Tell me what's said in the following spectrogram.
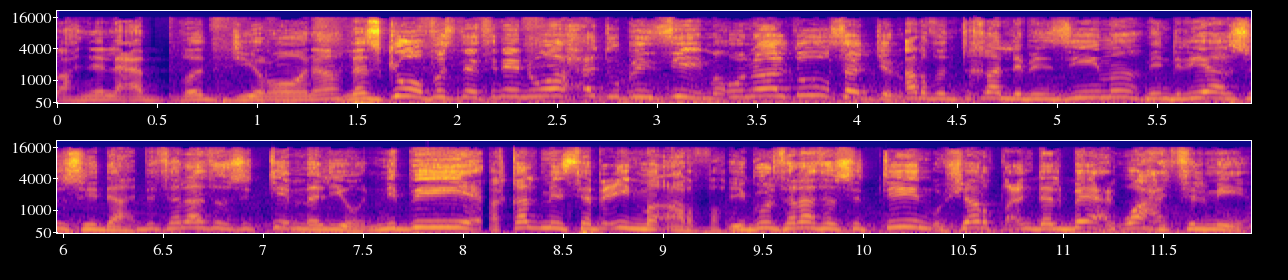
راح نلعب ضد جيرونا. let's go فزنا 2-1 وبنزيما. رونالدو سجل. عرض انتقال لبنزيما من ريال سوسيداد ب 63 مليون. نبيع أقل من 70 ما أرضى. يقول 63 وشرط عند البيع 1%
